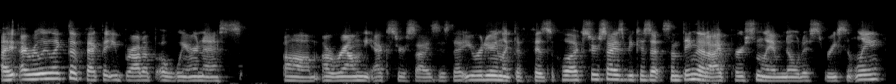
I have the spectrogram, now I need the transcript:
I, I really like the fact that you brought up awareness um, around the exercises that you were doing, like the physical exercise, because that's something that I personally have noticed recently.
